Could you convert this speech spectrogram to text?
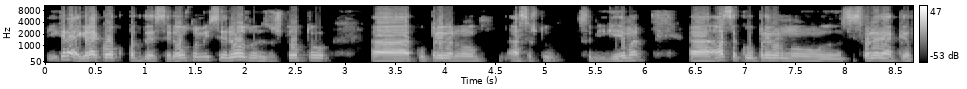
игра, игра, колко пък да е сериозно, ми сериозно е, защото а, ако примерно, аз също съм и геймър, а, аз ако примерно си сваля някакъв,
